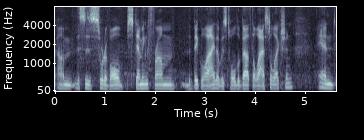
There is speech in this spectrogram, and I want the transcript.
Um, this is sort of all stemming from the big lie that was told about the last election. And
